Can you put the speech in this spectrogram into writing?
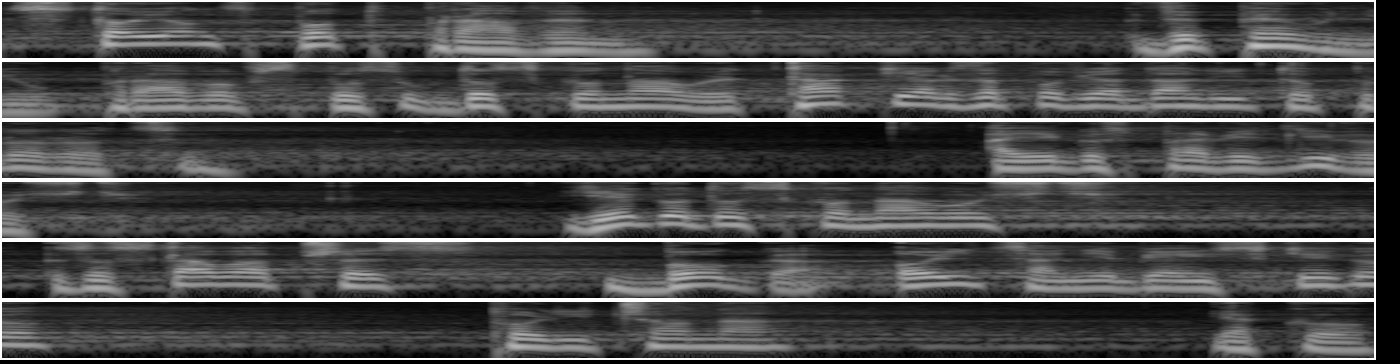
stojąc pod prawem, wypełnił prawo w sposób doskonały, tak jak zapowiadali to prorocy. A Jego sprawiedliwość, Jego doskonałość została przez Boga, Ojca Niebiańskiego, policzona jako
